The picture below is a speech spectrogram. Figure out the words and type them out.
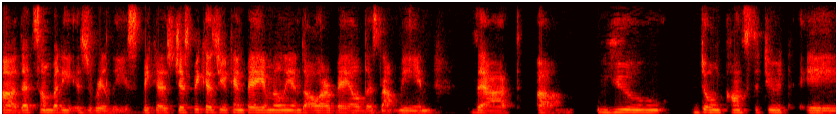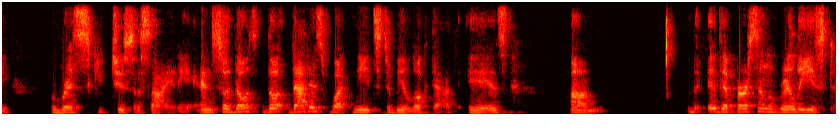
uh, that somebody is released. Because just because you can pay a million dollar bail does not mean that um, you don't constitute a risk to society. And so those th- that is what needs to be looked at is um, the, the person released,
